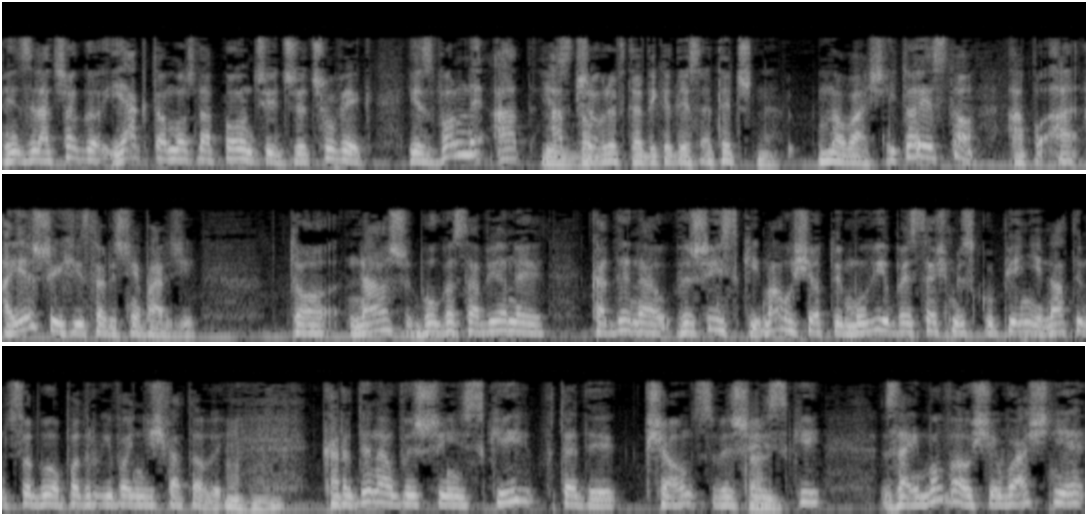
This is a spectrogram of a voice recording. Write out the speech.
Więc dlaczego, jak to można połączyć, że człowiek jest wolny, a... Jest a przy- dobry wtedy, kiedy jest etyczny. no właśnie, to jest to. A, a, a jeszcze historycznie bardziej. To nasz błogosławiony kardynał Wyszyński, mało się o tym mówi, bo jesteśmy skupieni na tym, co było po II wojnie światowej. Kardynał Wyszyński, wtedy ksiądz Wyszyński, zajmował się właśnie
